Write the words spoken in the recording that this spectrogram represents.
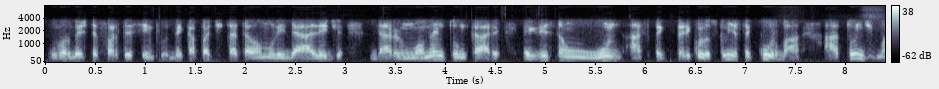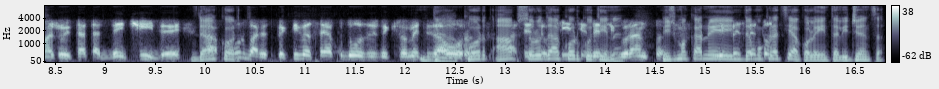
vorbește foarte simplu de capacitatea omului de a alege. Dar în momentul în care există un, un aspect periculos, cum este curba, atunci majoritatea decide De ca acord. curba respectivă să ia cu 20 de km De la oră. acord, Asta absolut este de o acord cu chestie de tine. siguranță. Nici măcar nu E e peste democrație acolo, e inteligență.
